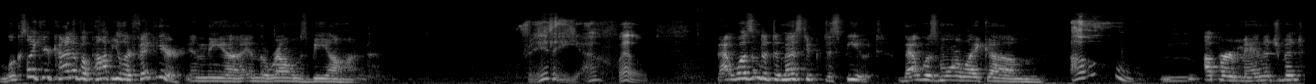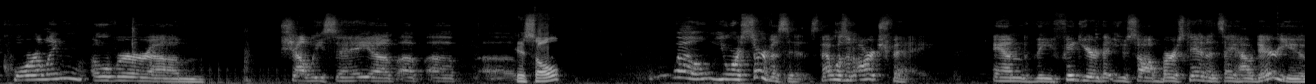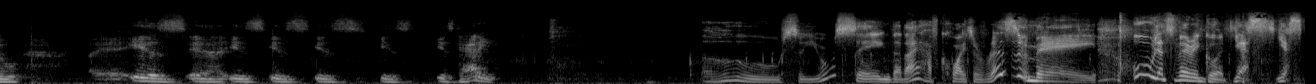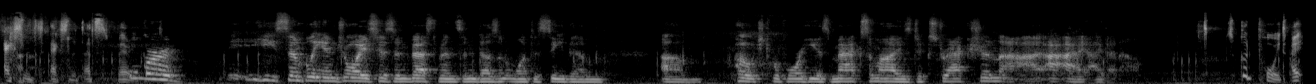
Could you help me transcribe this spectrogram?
looks like you're kind of a popular figure in the uh, in the realms beyond. Really? Oh, well. That wasn't a domestic dispute. That was more like um, Oh, upper management quarreling over, um, shall we say, uh, uh, uh, uh, His soul. well, your services. That was an archfey. And the figure that you saw burst in and say, "How dare you?" is uh, is is is is is daddy. oh, so you're saying that I have quite a resume. Ooh, that's very good. Yes, yes, excellent, excellent. That's very good. Or he simply enjoys his investments and doesn't want to see them um, poached before he has maximized extraction. I, I, I, I don't know. It's a good point. I,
